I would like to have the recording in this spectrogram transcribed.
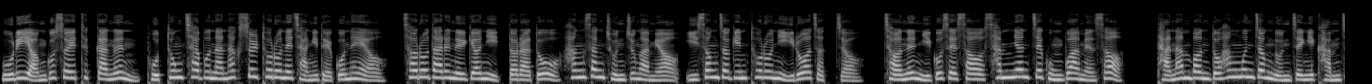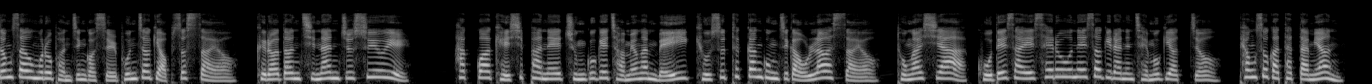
우리 연구소의 특강은 보통 차분한 학술 토론의 장이 되곤 해요. 서로 다른 의견이 있더라도 항상 존중하며 이성적인 토론이 이루어졌죠. 저는 이곳에서 3년째 공부하면서 단 한 번도 학문적 논쟁이 감정 싸움으로 번진 것을 본 적이 없었어요. 그러던 지난주 수요일 학과 게시판에 중국의 저명한 메이 교수 특강 공지가 올라왔어요. 동아시아 고대사의 새로운 해석이라는 제목이었죠. 평소 같았다면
